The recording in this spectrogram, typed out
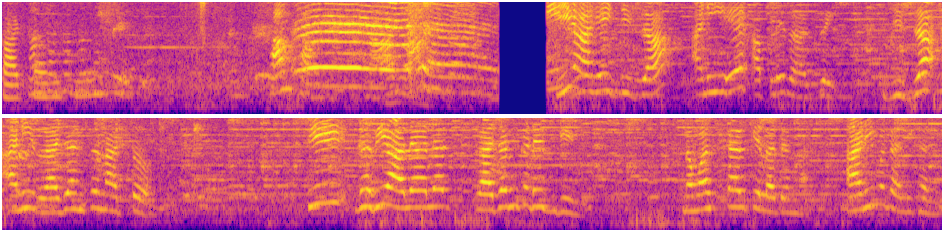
काटा ही आहे जिजा आणि हे आपले राजे. जिजा आणि राजांचं नातं. ती घरी आल्या आल्या राजांकडेच गेली. नमस्कार केला त्यांना आणि मग आली खाली.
